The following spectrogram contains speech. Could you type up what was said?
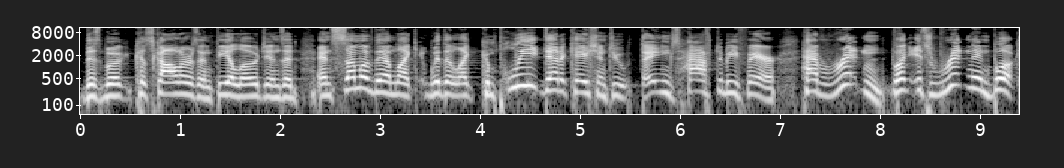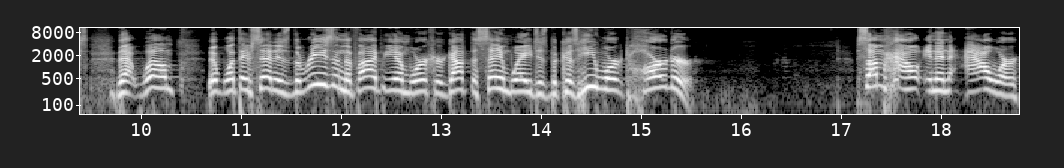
this book scholars and theologians and and some of them like with a like complete dedication to things have to be fair have written like it's written in books that well that what they've said is the reason the 5 p.m worker got the same wage is because he worked harder Somehow, in an hour,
